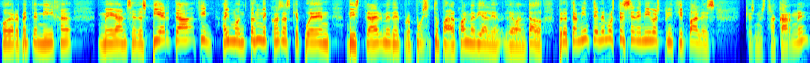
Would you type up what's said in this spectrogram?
o de repente mi hija Megan se despierta. En fin, hay un montón de cosas que pueden distraerme del propósito para el cual me había levantado. Pero también tenemos tres enemigos principales, que es nuestra carne,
